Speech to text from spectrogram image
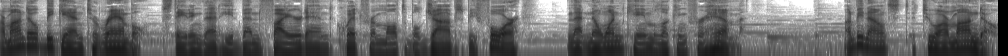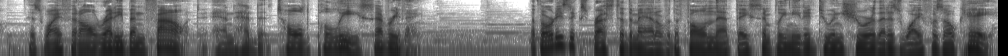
Armando began to ramble, stating that he'd been fired and quit from multiple jobs before, and that no one came looking for him. Unbeknownst to Armando, his wife had already been found and had told police everything. Authorities expressed to the man over the phone that they simply needed to ensure that his wife was okay.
